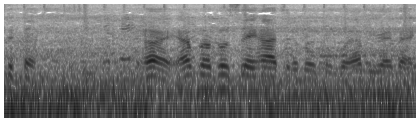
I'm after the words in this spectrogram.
All right, I'm gonna go say hi to the birthday boy. I'll be right back.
